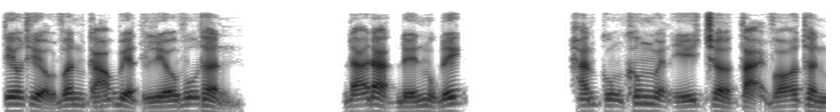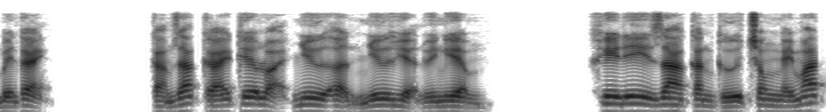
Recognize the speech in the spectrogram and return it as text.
tiêu thiểu vân cáo biệt liễu vũ thần, đã đạt đến mục đích. Hắn cũng không nguyện ý chờ tại võ thần bên cạnh. Cảm giác cái kia loại như ẩn như hiện uy nghiêm, khi đi ra căn cứ trong nháy mắt,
